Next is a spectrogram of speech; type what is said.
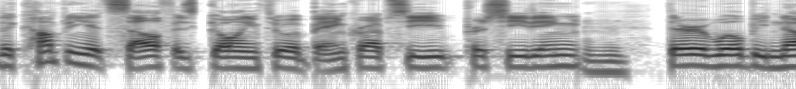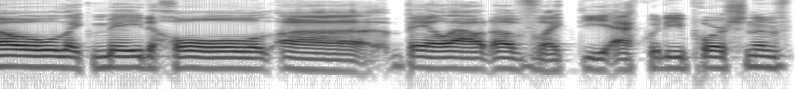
the company itself is going through a bankruptcy proceeding. Mm-hmm. There will be no like made whole uh, bailout of like the equity portion of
